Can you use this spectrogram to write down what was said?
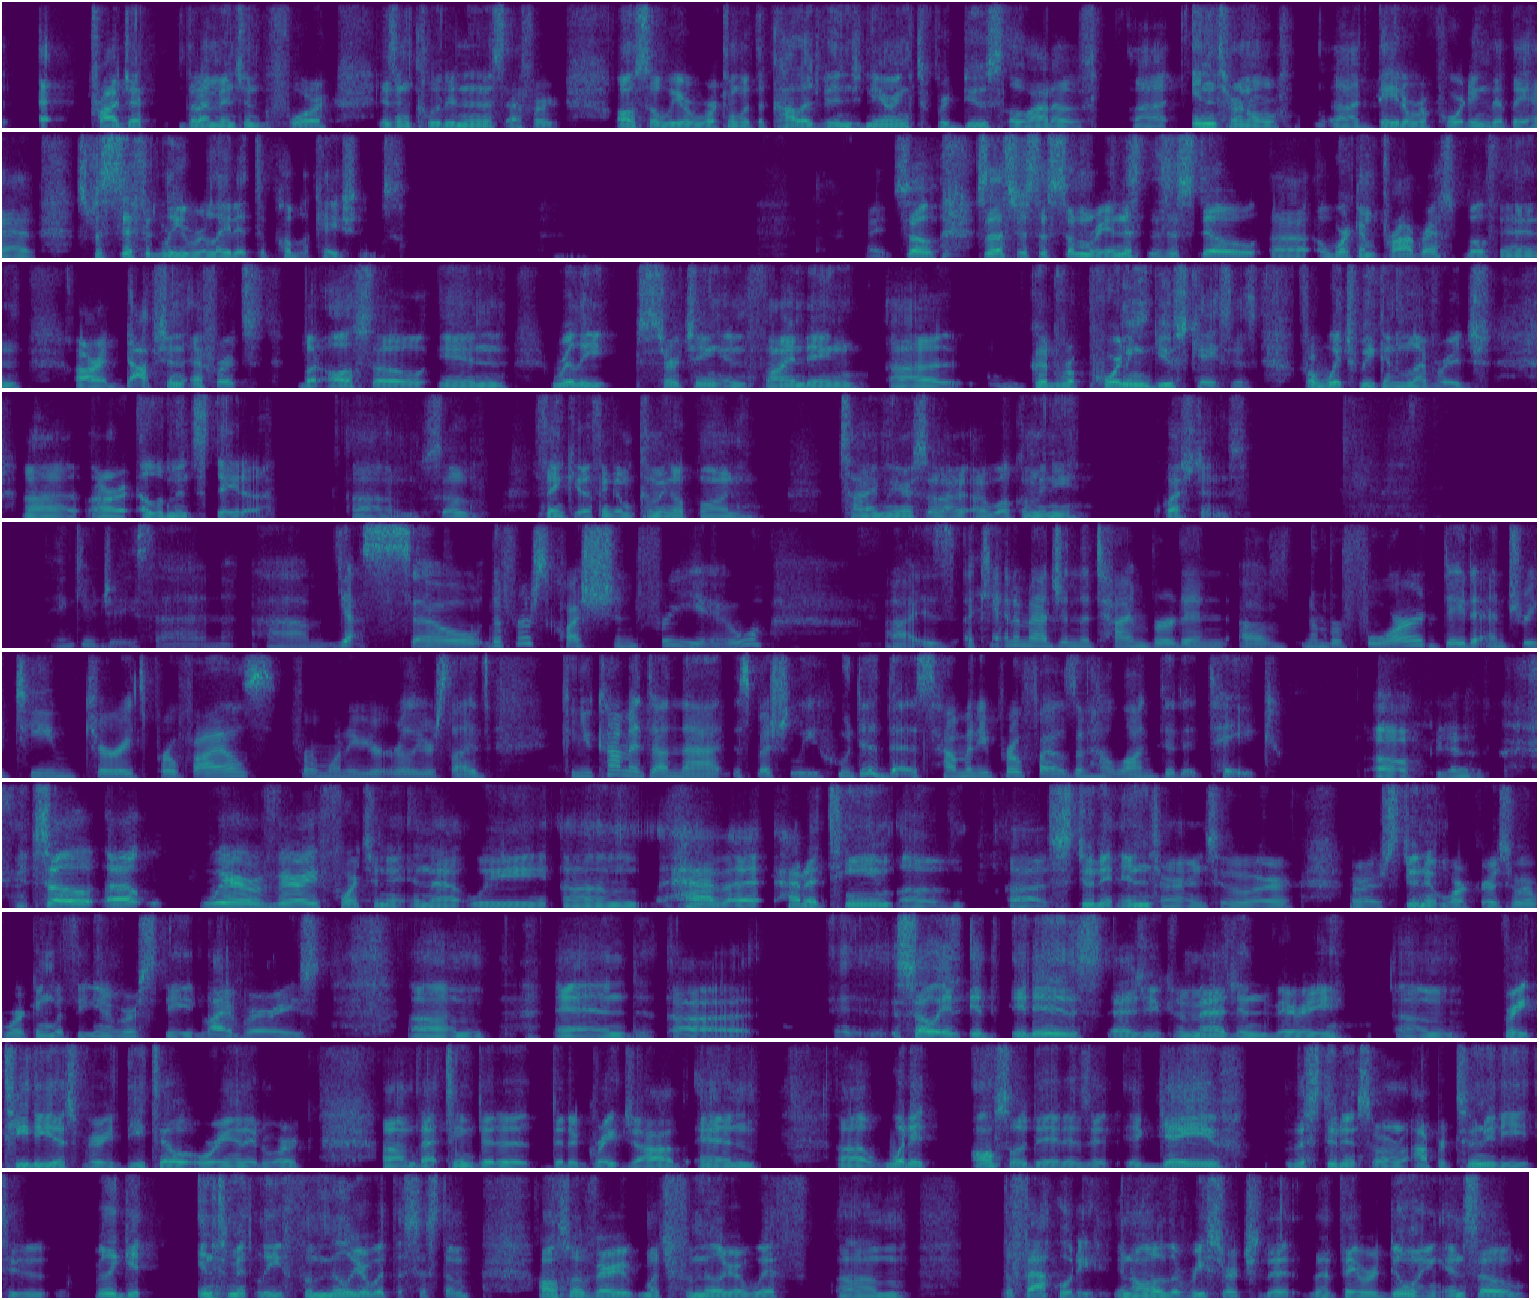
project that I mentioned before is included in this effort. Also, we are working with the College of Engineering to produce a lot of uh, internal uh, data reporting that they have specifically related to publications. Right, so so that's just a summary, and this this is still uh, a work in progress, both in our adoption efforts, but also in really searching and finding uh, good reporting use cases for which we can leverage uh, our elements data. Um, so thank you. I think I'm coming up on time here, so I, I welcome any questions. Thank you, Jason. Um, yes, so the first question for you uh, is I can't imagine the time burden of number four, data entry team curates profiles from one of your earlier slides. Can you comment on that, especially who did this? How many profiles and how long did it take? Oh, yeah. So uh, we're very fortunate in that we um, have a, had a team of uh, student interns who are or student workers who are working with the university libraries. Um, and uh, eh, so it, it, it is, as you can imagine, very um, very tedious, very detail oriented work. Um, that team did a did a great job. And uh, what it also did is it, it gave the students sort of an opportunity to really get intimately familiar with the system, also very much familiar with um, the faculty and all of the research that, that they were doing. And so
